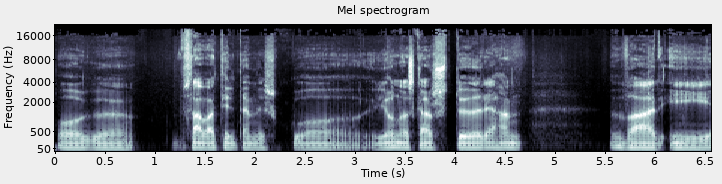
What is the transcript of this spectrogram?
og það var til dæmis sko Jónas Garstöðri hann var í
